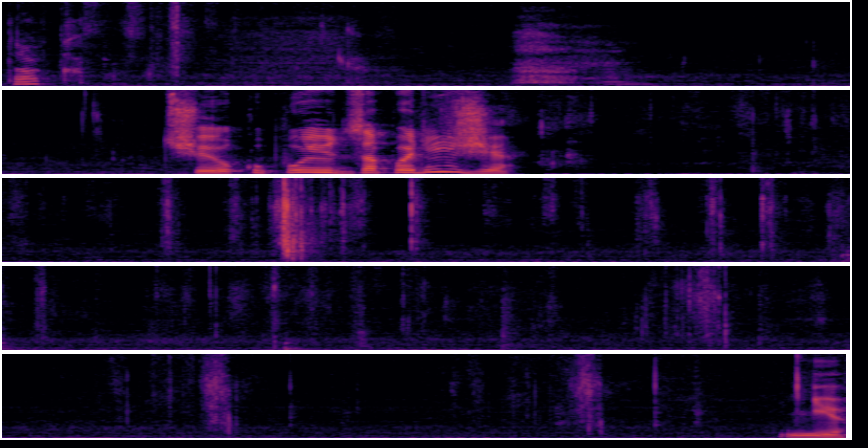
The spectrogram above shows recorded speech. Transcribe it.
Так. Чи окупують Запоріжжя? Ні.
